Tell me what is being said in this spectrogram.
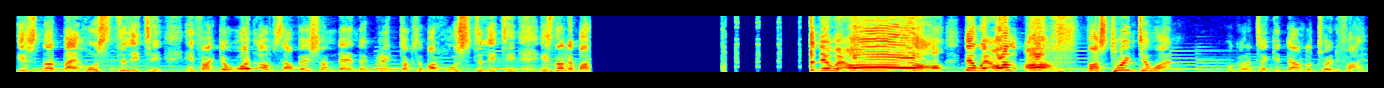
It's not by hostility. In fact, the word observation there in the Greek talks about hostility. It's not about they were all they were all off. Verse 21. We're going to take it down to 25.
